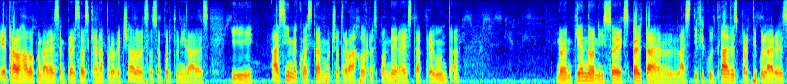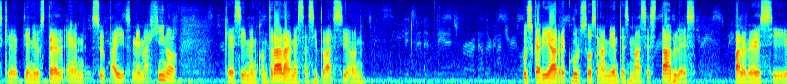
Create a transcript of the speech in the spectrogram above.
he trabajado con varias empresas que han aprovechado esas oportunidades y así me cuesta mucho trabajo responder a esta pregunta. No entiendo ni soy experta en las dificultades particulares que tiene usted en su país. Me imagino que si me encontrara en esa situación, buscaría recursos en ambientes más estables para ver si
